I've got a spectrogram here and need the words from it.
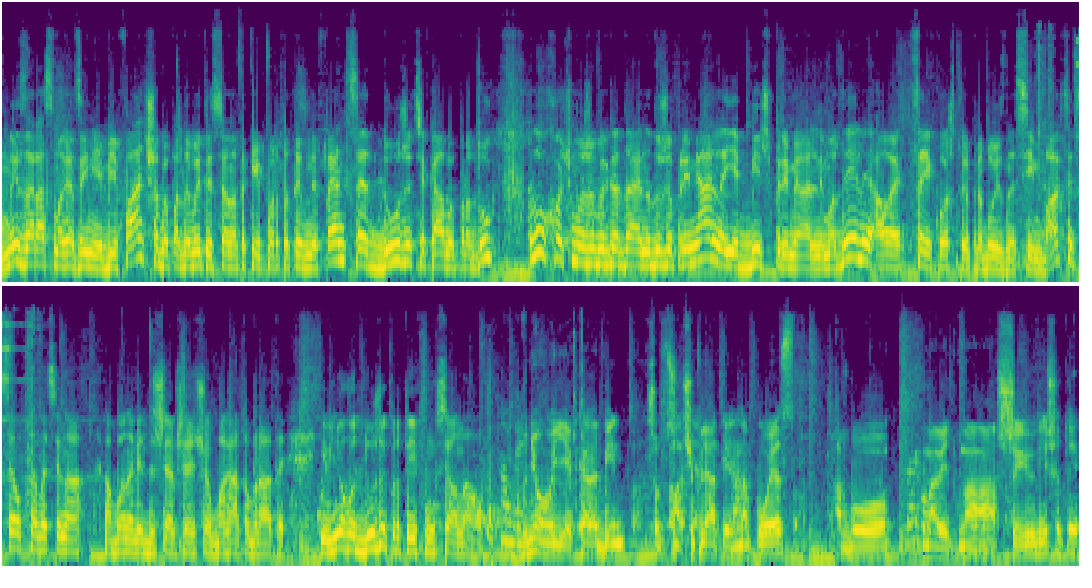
Ми зараз в магазині Bifan, щоб подивитися на такий портативний фен. Це дуже цікавий продукт. Ну, хоч може виглядає не дуже преміально, є більш преміальні моделі, але цей коштує приблизно 7 баксів, це оптова ціна, або навіть дешевше, якщо багато брати. І в нього дуже крутий функціонал. В нього є карабін, щоб чіпляти на пояс або навіть на шию вішати.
